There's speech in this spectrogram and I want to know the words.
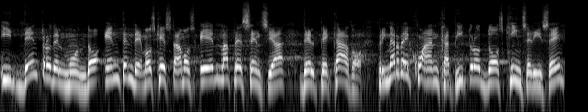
y dentro del mundo entendemos que estamos en la presencia del pecado. Primero de Juan, capítulo 2, 15 dice:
